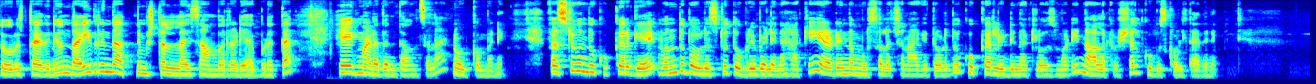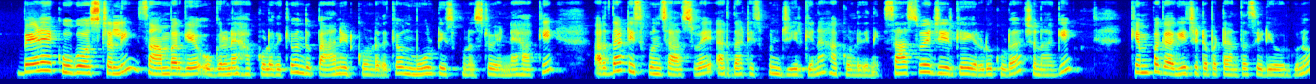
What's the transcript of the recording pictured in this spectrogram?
ತೋರಿಸ್ತಾ ಇದ್ದೀನಿ. ಒಂದು ಐದರಿಂದ ಹತ್ತು ನಿಮಿಷದಲ್ಲ ಈ ಸಾಂಬಾರು ರೆಡಿ ಆಗಿಬಿಡುತ್ತೆ. ಹೇಗೆ ಮಾಡೋದಂತ ಒಂದ್ಸಲ ನೋಡ್ಕೊಂಬನ್ನಿ. ಫಸ್ಟು ಒಂದು ಕುಕ್ಕರ್ಗೆ ಒಂದು ಬೌಲಷ್ಟು ತೊಗರಿಬೇಳೆನ ಹಾಕಿ, ಎರಡರಿಂದ ಮೂರು ಸಲ ಚೆನ್ನಾಗಿ ತೊಳೆದು ಕುಕ್ಕರ್ ಲಿಡ್ಡಿನ ಕ್ಲೋಸ್ ಮಾಡಿ ನಾಲ್ಕು ವಿಷಲ್ ಕೂಗಿಸ್ಕೊಳ್ತಾ ಇದ್ದೀನಿ. ಬೇಳೆ ಕೂಗೋ ಅಷ್ಟರಲ್ಲಿ ಸಾಂಬಾರಿಗೆ ಒಗ್ಗರಣೆ ಹಾಕ್ಕೊಳ್ಳೋದಕ್ಕೆ ಒಂದು ಪ್ಯಾನ್ ಇಟ್ಕೊಂಡೋದಕ್ಕೆ ಒಂದು ಮೂರು ಟೀ ಸ್ಪೂನಷ್ಟು ಎಣ್ಣೆ ಹಾಕಿ, ಅರ್ಧ ಟೀ ಸ್ಪೂನ್ ಸಾಸಿವೆ, ಅರ್ಧ ಟೀ ಸ್ಪೂನ್ ಜೀರಿಗೆನ ಹಾಕ್ಕೊಂಡಿದ್ದೀನಿ ಸಾಸಿವೆ, ಜೀರಿಗೆ ಎರಡೂ ಕೂಡ ಚೆನ್ನಾಗಿ ಕೆಂಪಗಾಗಿ ಚಿಟಪಟ ಅಂತ ಸಿಡಿಯೋವರೆಗೂ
